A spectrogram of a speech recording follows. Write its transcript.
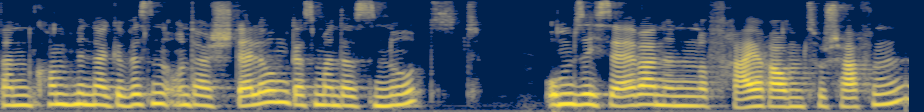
dann kommt mit einer gewissen Unterstellung, dass man das nutzt, um sich selber einen Freiraum zu schaffen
